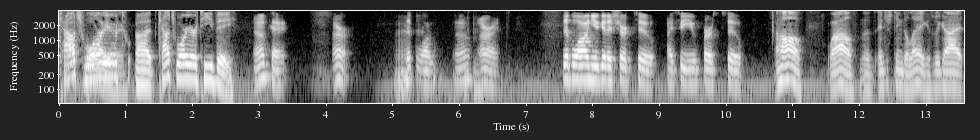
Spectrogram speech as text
Couch Warrior Warrior. tw- uh, Couch Warrior TV. Okay. All right. Zip alongs. Oh, all right. Zip along. You get a shirt too. I see you first too. Oh, wow! That's interesting delay because we got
